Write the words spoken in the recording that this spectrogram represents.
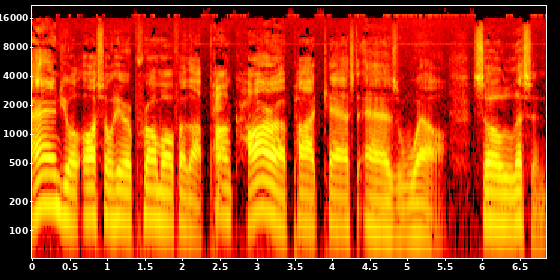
And you'll also hear a promo for the Punk Horror podcast as well. So listen,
